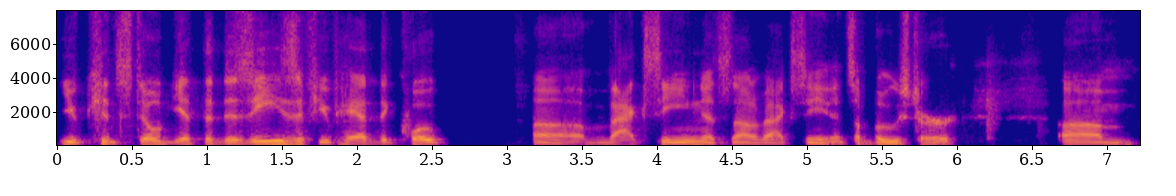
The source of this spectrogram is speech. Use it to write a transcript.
you can still get the disease if you've had the quote uh, vaccine. It's not a vaccine, it's a booster. Um,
